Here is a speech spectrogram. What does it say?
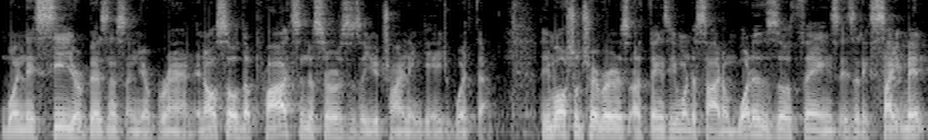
when they see your business and your brand, and also the products and the services that you're trying to engage with them. The emotional triggers are things that you want to decide on. What is those things? Is it excitement?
